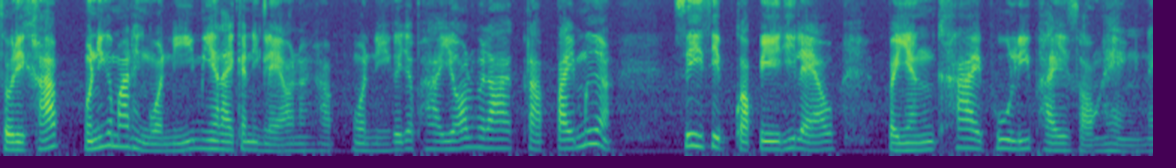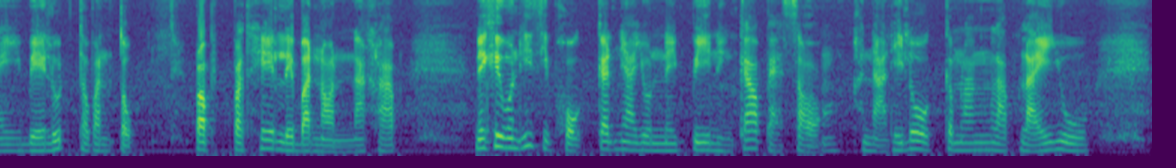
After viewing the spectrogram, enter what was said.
สวัสดีครับ วันนี้ก็มาถึงวันนี้มีอะไรกันอีกแล้วนะครับ วันนี้ก็จะพาย้อนเวลากลับไปเมื่อ 40 กว่าปีที่แล้ว ไปยังค่ายผู้ลี้ภัยสองแห่งในเบรุตตะวันตก ประประเทศเลบานอนนะครับ ในคืนวันที่ 16 กันยายนในปี 1982 ขณะที่โลกกำลังหลับไหลอยู่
